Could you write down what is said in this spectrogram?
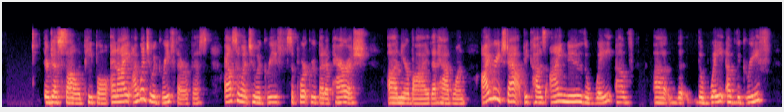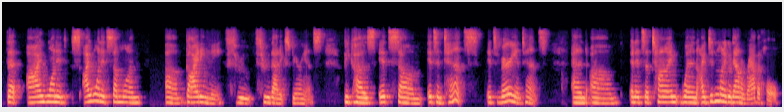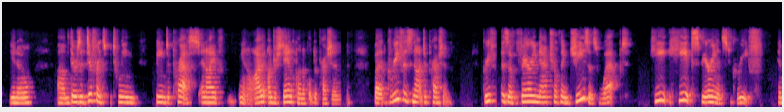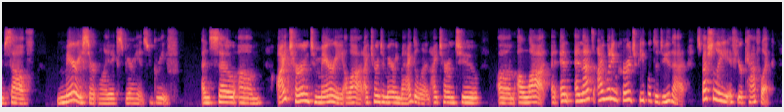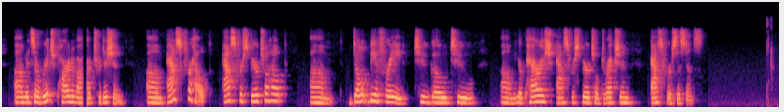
they're just solid people. And I, I went to a grief therapist. I also went to a grief support group at a parish uh, nearby that had one. I reached out because I knew the weight of uh, the the weight of the grief that I wanted. I wanted someone um, guiding me through through that experience because it's um, it's intense. It's very intense, and um, and it's a time when I didn't want to go down a rabbit hole. You know, um, there's a difference between being depressed, and I've you know I understand clinical depression but grief is not depression. Grief is a very natural thing. Jesus wept. He he experienced grief himself. Mary certainly experienced grief. And so um, I turned to Mary a lot. I turned to Mary Magdalene. I turned to um, a lot. And, and that's, I would encourage people to do that, especially if you're Catholic. Um, it's a rich part of our tradition. Um, ask for help, ask for spiritual help, um, don't be afraid to go to um, your parish, ask for spiritual direction, ask for assistance.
